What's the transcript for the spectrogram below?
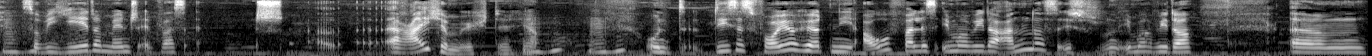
Mhm. So wie jeder Mensch etwas äh, erreichen möchte. Ja. Mhm. mhm. Und dieses Feuer hört nie auf, weil es immer wieder anders ist und immer wieder ähm,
